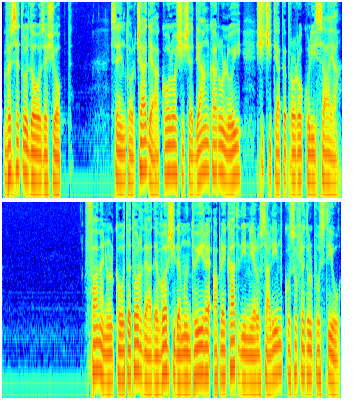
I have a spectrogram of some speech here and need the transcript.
Versetul 28 Se întorcea de acolo și ședea în carul lui și citea pe prorocul Isaia. Famenul căutător de adevăr și de mântuire a plecat din Ierusalim cu sufletul pustiu,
